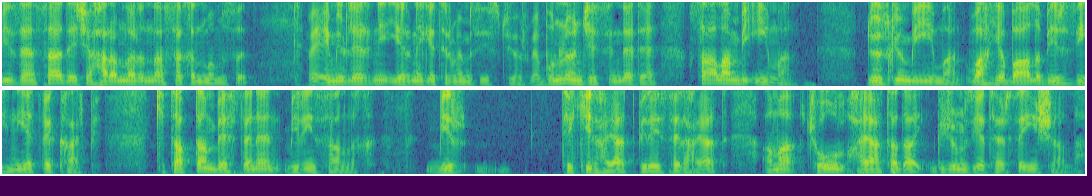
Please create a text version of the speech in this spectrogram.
bizden sadece haramlarından sakınmamızı ve emirlerini yerine getirmemizi istiyor. Ve bunun öncesinde de sağlam bir iman, düzgün bir iman, vahye bağlı bir zihniyet ve kalp, kitaptan beslenen bir insanlık, bir tekil hayat, bireysel hayat. Ama çoğul hayata da gücümüz yeterse inşallah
